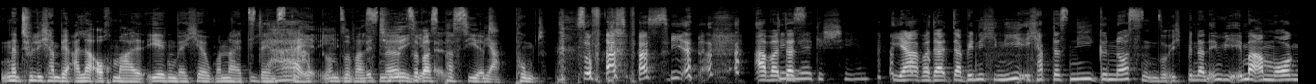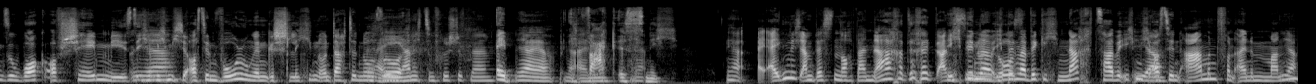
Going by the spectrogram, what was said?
natürlich haben wir alle auch mal irgendwelche One-Night-Stands Ja, gehabt und sowas. Ne? Sowas passiert. ja. Punkt. So was passiert. Aber das, Dinge geschehen. ja, aber da, da bin ich nie, ich habe das nie genossen. So, ich bin dann irgendwie immer am Morgen so Walk of Shame mäßig, Ja. habe ich mich aus den Wohnungen geschlichen und dachte nur Ja, so, ja, nicht zum Frühstück nein. ey, ja, ja. ich wag es nicht. Ja, e- eigentlich am besten noch danach direkt anziehen Ich bin, und ich bin mal wirklich nachts, habe ich mich Ja. aus den Armen von einem Mann Ja.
